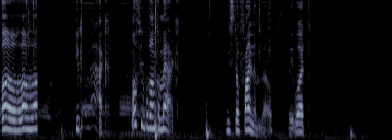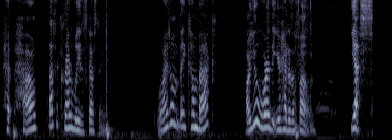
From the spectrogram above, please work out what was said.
Hello, hello, hello. You came back. Most people don't come back. We still find them, though. Wait, what? H- how? That's incredibly disgusting. Why don't they come back? Are you aware that you're head of the phone? Yes.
